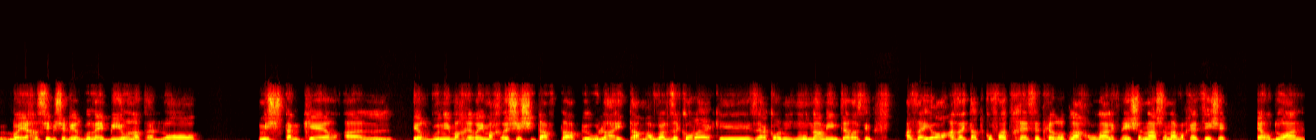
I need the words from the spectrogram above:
ביחסים של ארגוני ביון, אתה לא משתנקר על ארגונים אחרים אחרי ששיתפת פעולה איתם, אבל זה קורה כי זה הכל מונע מאינטרסים. אז היום, אז הייתה תקופת חסד כזאת לאחרונה, לפני שנה, שנה וחצי, שארדואן אה,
